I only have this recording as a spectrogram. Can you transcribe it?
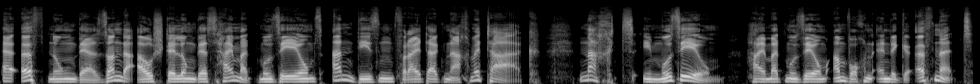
Eröffnung der Sonderausstellung des Heimatmuseums an diesem Freitagnachmittag. Nachts im Museum. Heimatmuseum am Wochenende geöffnet.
